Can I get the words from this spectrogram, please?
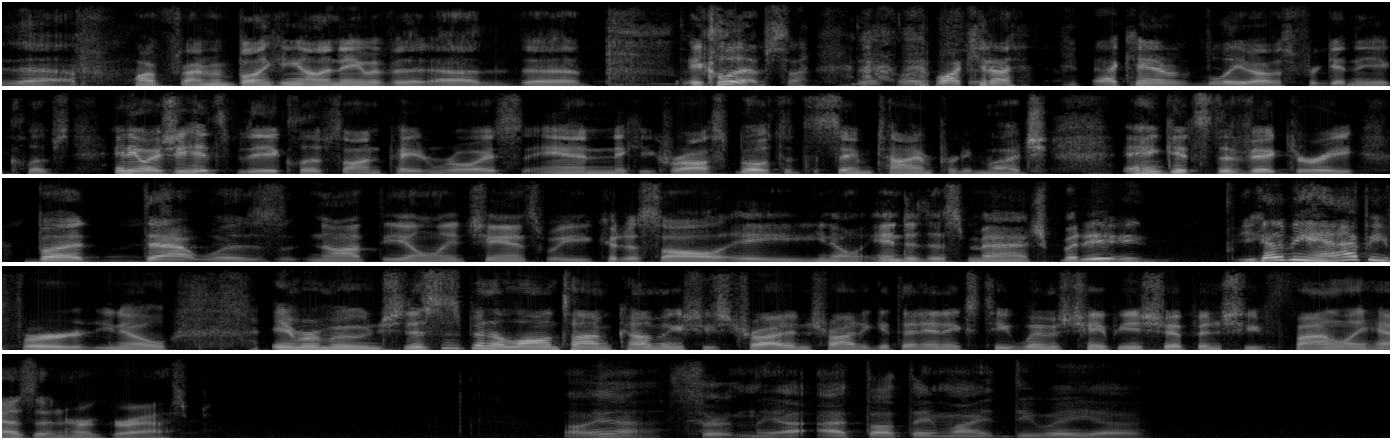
the, I'm blanking on the name of it. Uh, the Eclipse. The Eclipse, Why can I? I can't believe I was forgetting the Eclipse. Anyway, she hits the Eclipse on Peyton Royce and Nikki Cross both at the same time, pretty much, and gets the victory. But that was not the only chance we could have saw a you know end of this match. But it. You got to be happy for you know Ember Moon. This has been a long time coming. She's tried and tried to get that NXT Women's Championship, and she finally has it in her grasp. Oh yeah, certainly. I, I thought they might do a uh,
